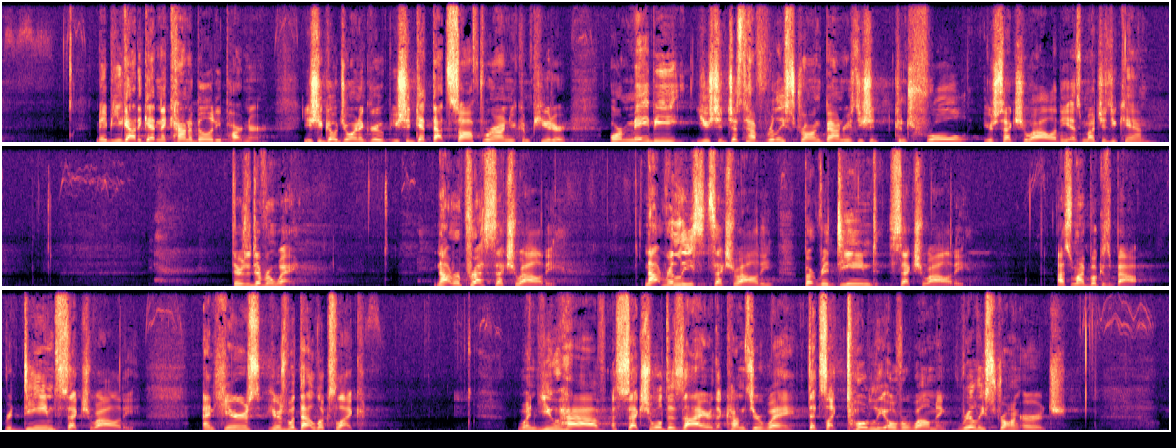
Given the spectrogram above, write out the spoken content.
Maybe you got to get an accountability partner. You should go join a group. You should get that software on your computer. Or maybe you should just have really strong boundaries. You should control your sexuality as much as you can. There's a different way. Not repressed sexuality, not released sexuality, but redeemed sexuality. That's what my book is about redeemed sexuality. And here's, here's what that looks like when you have a sexual desire that comes your way that's like totally overwhelming, really strong urge,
